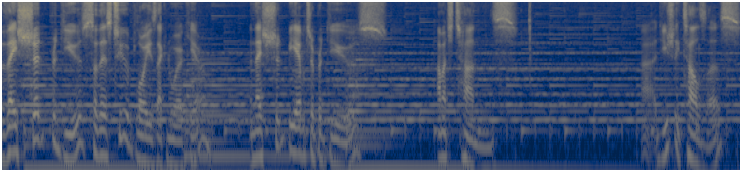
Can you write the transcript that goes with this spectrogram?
They should produce, so there's two employees that can work here, and they should be able to produce how much tons? Uh, it usually tells us.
